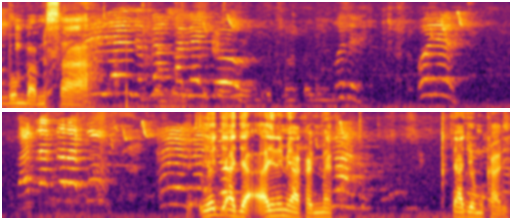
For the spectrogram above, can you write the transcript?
bomba msa. Yo jaja ayine miaka mmeka. Jaja mukali.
